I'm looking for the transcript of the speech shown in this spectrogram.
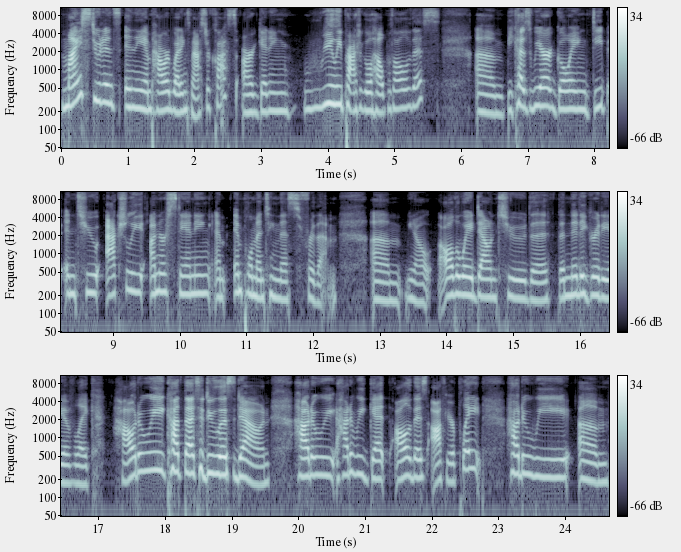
my students in the empowered weddings masterclass are getting really practical help with all of this um, because we are going deep into actually understanding and implementing this for them. Um, you know, all the way down to the the nitty gritty of like how do we cut that to-do list down how do we how do we get all of this off your plate how do we um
